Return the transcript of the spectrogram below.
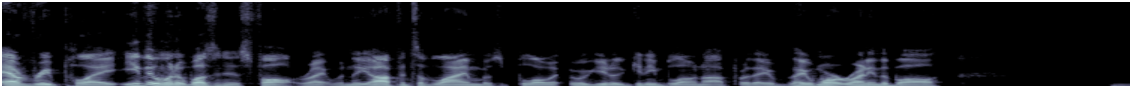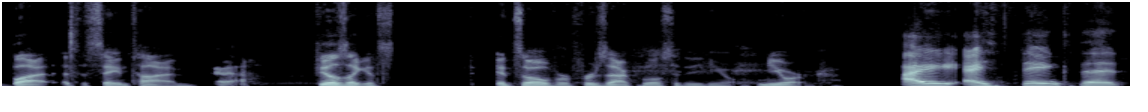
every play, even when it wasn't his fault, right? When the offensive line was blowing or you know getting blown up or they, they weren't running the ball but at the same time, yeah, feels like it's it's over for Zach Wilson in New York. I I think that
